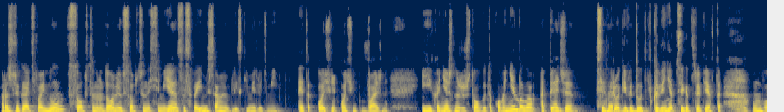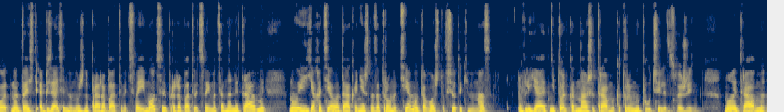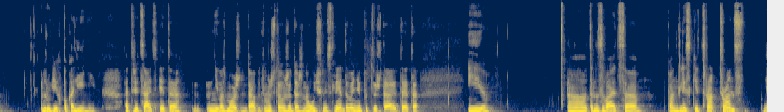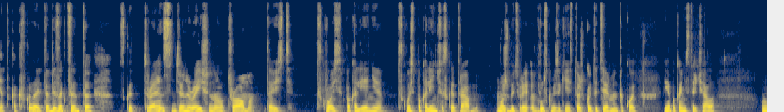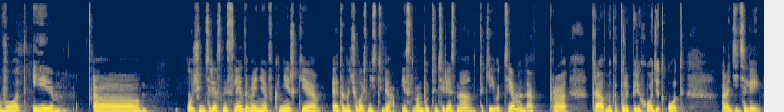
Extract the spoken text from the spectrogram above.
разжигать войну в собственном доме, в собственной семье со своими самыми близкими людьми. Это очень-очень важно. И, конечно же, чтобы такого не было, опять же, все дороги ведут в кабинет психотерапевта. Вот. Ну, то есть обязательно нужно прорабатывать свои эмоции, прорабатывать свои эмоциональные травмы. Ну и я хотела, да, конечно, затронуть тему того, что все таки на нас влияет не только наши травмы, которые мы получили за свою жизнь, но и травмы других поколений. Отрицать это невозможно, да, потому что уже даже научные исследования подтверждают это. И э, это называется по-английски транс... Нет, как сказать, это без акцента. Сказать transgenerational trauma, то есть сквозь поколение, сквозь поколенческая травма. Может быть, в русском языке есть тоже какой-то термин такой. Я пока не встречала. Вот. И э, очень интересное исследование в книжке «Это началось не с тебя». Если вам будет интересно вот такие вот темы да, про травмы, которые переходят от родителей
